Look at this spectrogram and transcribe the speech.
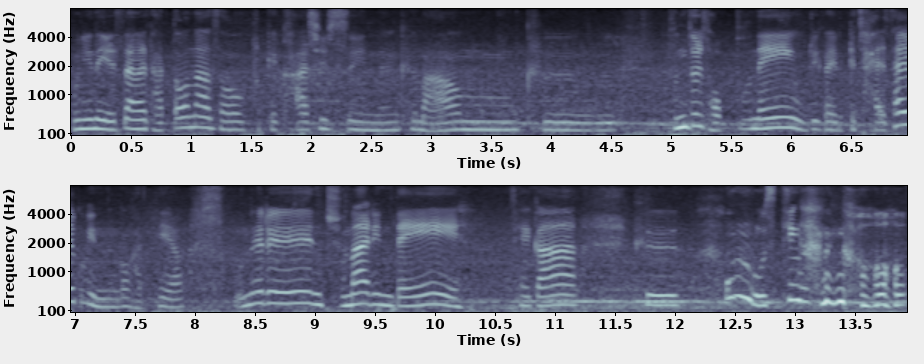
본인의 일상을 다 떠나서 그렇게 가실 수 있는 그 마음 그 분들 덕분에 우리가 이렇게 잘 살고 있는 것 같아요. 오늘은 주말인데 제가 그 홈 로스팅 하는 거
